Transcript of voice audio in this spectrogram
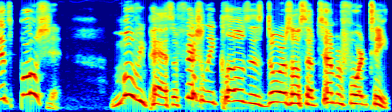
it's bullshit. MoviePass officially closes doors on September 14th.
